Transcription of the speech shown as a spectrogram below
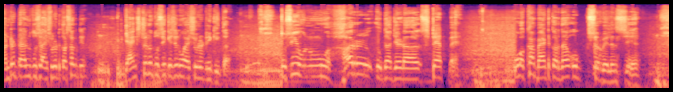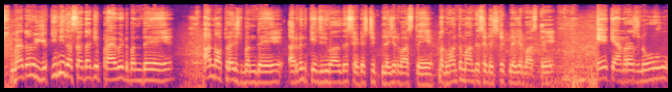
ਅੰਡਰ ਟ੍ਰਾਇਲ ਨੂੰ ਤੁਸੀਂ ਆਈਸੋਲੇਟ ਕਰ ਸਕਦੇ ਹੋ? ਗੈਂਗਸਟਰ ਨੂੰ ਤੁਸੀਂ ਕਿਸੇ ਨੂੰ ਆਈਸੋਲੇਟ ਨਹੀਂ ਕੀਤਾ। ਤੁਸੀਂ ਉਹਨੂੰ ਹਰ ਉਹਦਾ ਜਿਹੜਾ ਸਟੈਪ ਹੈ, ਉਹ ਅੱਖਾਂ ਬੈਠ ਕਰਦਾ, ਉਹ ਸਰਵੇਲੈਂਸ 'ਚ ਹੈ। ਮੈਂ ਤੁਹਾਨੂੰ ਯਕੀਨੀ ਦੱਸ ਸਕਦਾ ਕਿ ਪ੍ਰਾਈਵੇਟ ਬੰਦੇ ਅਨਆਥੋਰਾਈਜ਼ਡ ਬੰਦੇ, ਅਰਵਿੰਦ ਕੇਜਰੀਵਾਲ ਦੇ ਸੈਡਿਸਟਿਕ ਪਲੇਜਰ ਵਾਸਤੇ, ਭਗਵੰਤ ਮਾਨ ਦੇ ਸੈਡਿਸਟਿਕ ਪਲੇਜਰ ਵਾਸਤੇ ਇਹ ਕੈਮਰਾਜ਼ ਨੂੰ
